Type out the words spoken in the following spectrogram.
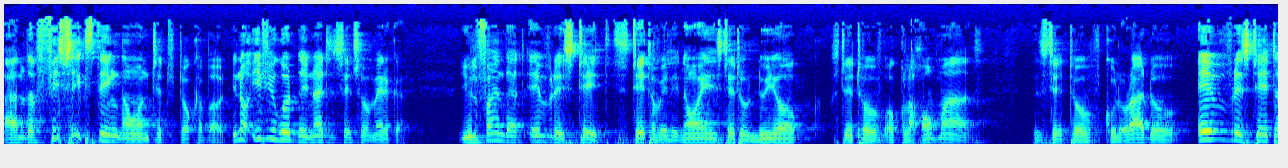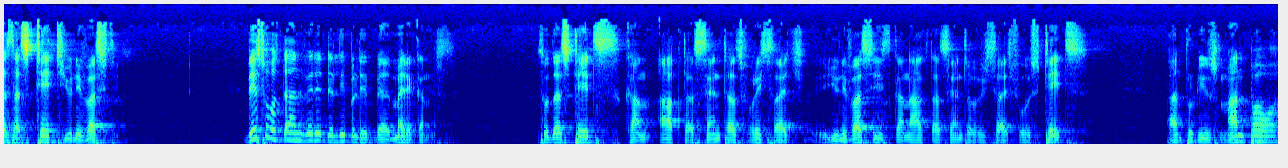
And the sixth thing I wanted to talk about, you know, if you go to the United States of America, you'll find that every state, state of Illinois, state of New York, state of Oklahoma, the state of Colorado, every state has a state university. This was done very deliberately by Americans. So the states can act as centers for research, universities can act as centers of research for states and produce manpower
